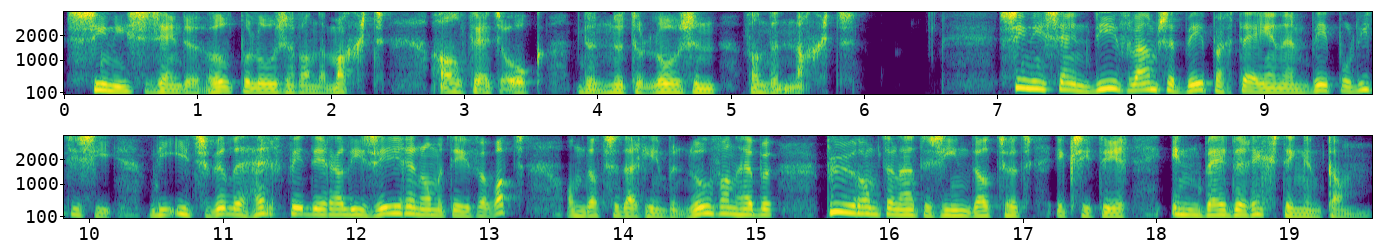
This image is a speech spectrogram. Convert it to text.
Cynisch zijn de hulpelozen van de macht, altijd ook de nuttelozen van de nacht. Cynisch zijn die Vlaamse B-partijen en B-politici die iets willen herfederaliseren om het even wat, omdat ze daar geen benul van hebben, puur om te laten zien dat het, ik citeer, in beide richtingen kan.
